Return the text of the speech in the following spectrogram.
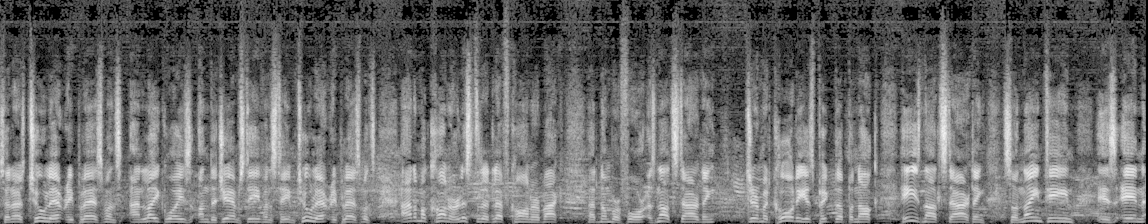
So there's two late replacements, and likewise on the James Stephens team, two late replacements. Adam O'Connor, listed at left corner back at number four, is not starting. Dermot Cody has picked up a knock. He's not starting. So 19 is in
